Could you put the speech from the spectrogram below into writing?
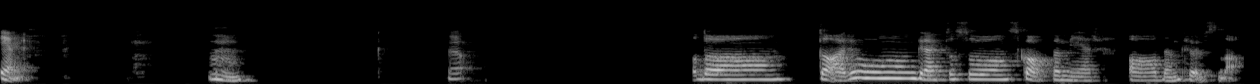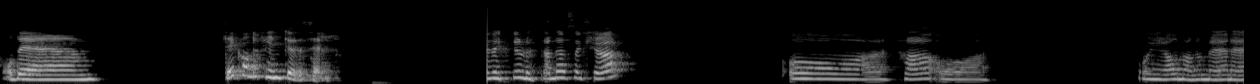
enig. Mm. Ja. Og da, da er det jo greit også å skape mer av den følelsen, da. Og det, det kan du fint gjøre selv. Det er viktig å lytte til seg sjøl. Og ta og, og gjøre noe med det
